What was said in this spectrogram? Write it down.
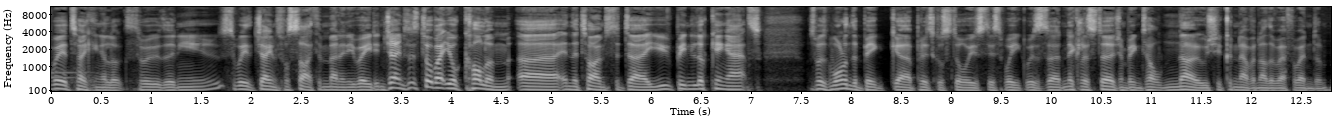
We're taking a look through the news with James Forsyth and Melanie Reid. And James, let's talk about your column uh, in the Times today. You've been looking at, I suppose, one of the big uh, political stories this week was uh, Nicola Sturgeon being told no, she couldn't have another referendum.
